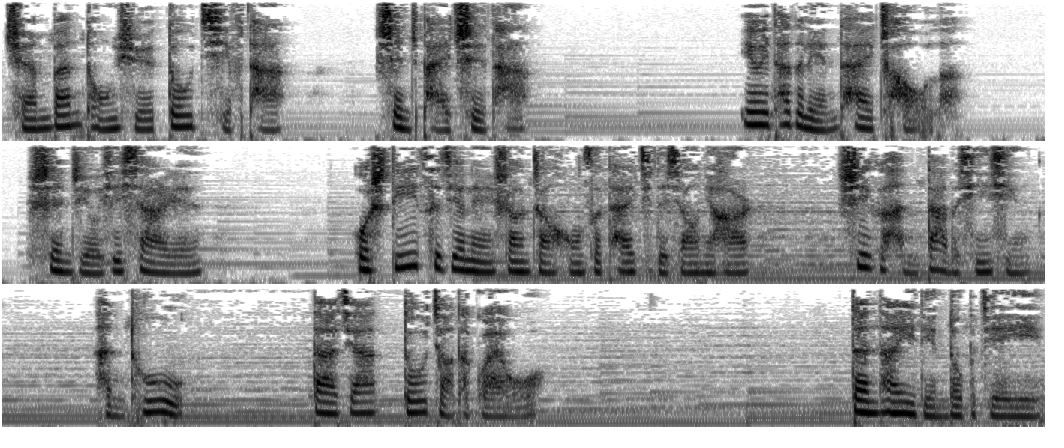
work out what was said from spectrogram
全班同学都欺负他，甚至排斥他，因为他的脸太丑了，甚至有些吓人。我是第一次见脸上长红色胎记的小女孩。是一个很大的心形，很突兀，大家都叫他怪物。但他一点都不介意，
